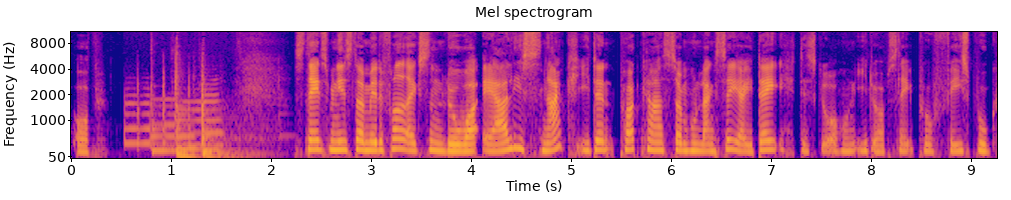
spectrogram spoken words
op. Statsminister Mette Frederiksen lover ærlig snak i den podcast, som hun lancerer i dag. Det skriver hun i et opslag på Facebook.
